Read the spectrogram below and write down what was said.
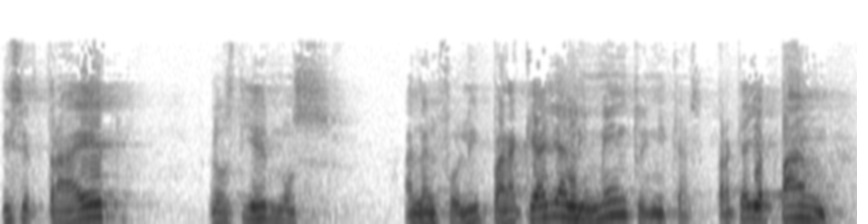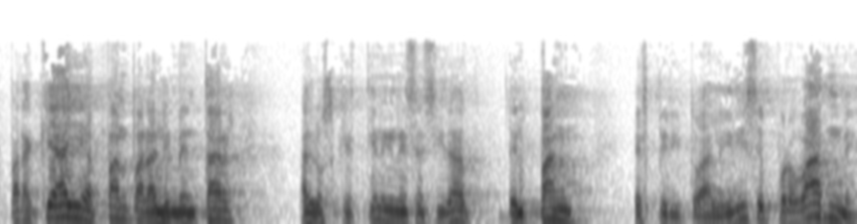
Dice, traed los diezmos al alfolí para que haya alimento en mi casa, para que haya pan, para que haya pan para alimentar a los que tienen necesidad del pan espiritual. Y dice, probadme,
